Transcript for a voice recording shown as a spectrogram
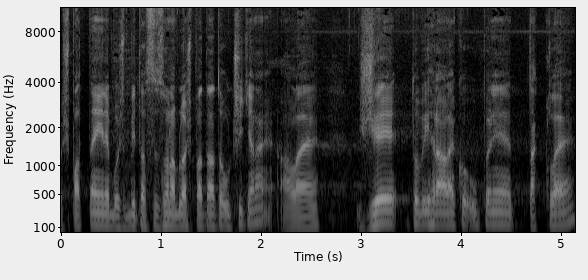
špatný, nebo že by ta sezona byla špatná, to určitě ne, ale že to vyhrál jako úplně takhle,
